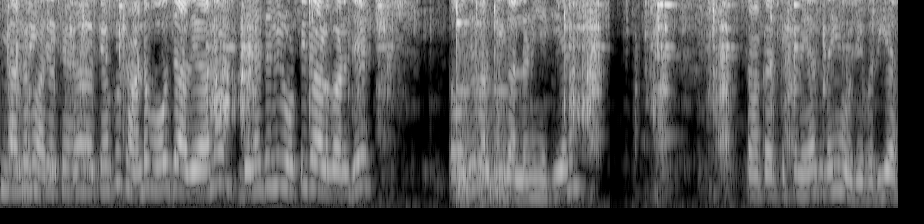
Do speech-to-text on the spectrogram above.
ਸਮੈਲ ਸਰਦੀ ਚ, ਅਹ, ਕਿਉਂਕਿ ਠੰਡ ਬਹੁਤ ਜ਼ਿਆਦਾ ਆ ਨਾ ਦਿਨੇ ਦਿਨੀ ਰੋਟੀ ਦਾਲ ਬਣ ਜੇ ਤਾਂ ਉਹਦੇ ਵਰਗੀ ਗੱਲ ਨਹੀਂ ਹੈਗੀ ਹੈ ਨਾ ਤਾਂ ਕਰਕੇ ਸਨੇਹਸ ਨਹੀਂ ਹੋ ਜੇ ਵਧੀਆ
